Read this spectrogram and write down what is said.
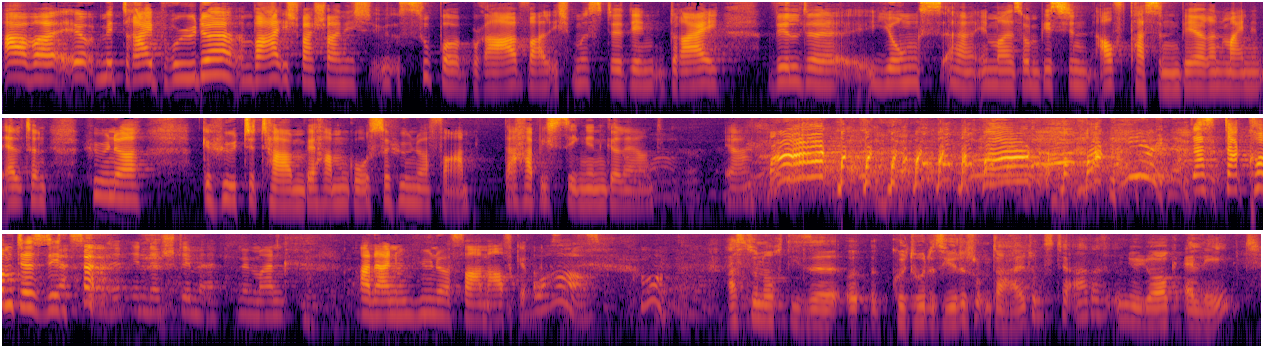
Aber äh, mit drei Brüdern war ich wahrscheinlich super brav, weil ich musste den drei wilde Jungs äh, immer so ein bisschen aufpassen, während meinen Eltern Hühner gehütet haben. Wir haben große Hühnerfarm. Da habe ich singen gelernt. Ja. Das, da kommt der Sitz in der Stimme, wenn man an einem Hühnerfarm aufgewachsen ist. Wow, cool. Hast du noch diese äh, Kultur des jüdischen Unterhaltungstheaters in New York erlebt?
